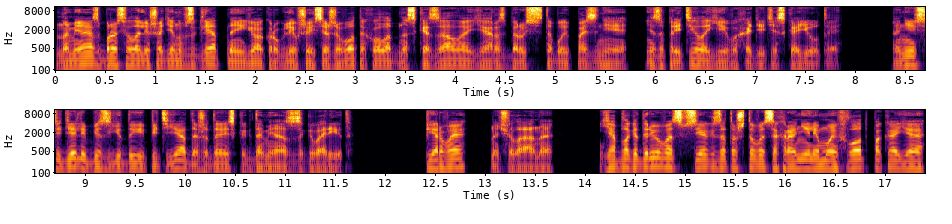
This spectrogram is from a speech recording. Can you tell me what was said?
Но Миа бросила лишь один взгляд на ее округлившийся живот и холодно сказала «Я разберусь с тобой позднее» и запретила ей выходить из каюты. Они сидели без еды и питья, дожидаясь, когда Миас заговорит. «Первое», — начала она, — «я благодарю вас всех за то, что вы сохранили мой флот, пока я...»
